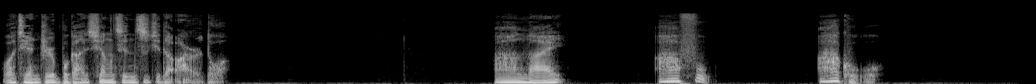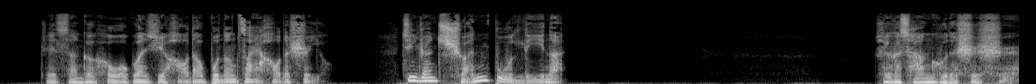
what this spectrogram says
我简直不敢相信自己的耳朵。阿来、阿富、阿古，这三个和我关系好到不能再好的室友，竟然全部罹难。这个残酷的事实，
